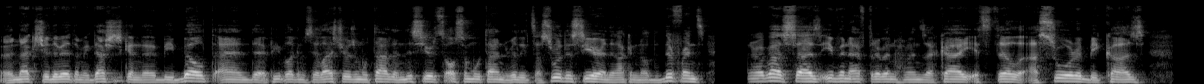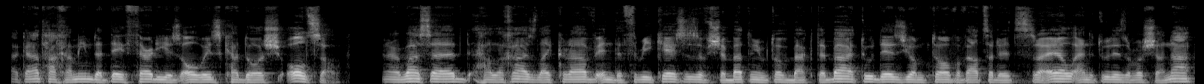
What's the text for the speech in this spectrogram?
uh, next year the Beit HaMikdash is going to be built and uh, people are going to say last year was mutar and this year it's also mutar and really it's Asur this year and they're not going to know the difference. And Rabbah says even after Rabbi Yohanan ben Zakkai it's still Asur because Akanat Hachamim that day 30 is always Kadosh also. And said halacha is like Rav in the three cases of Shabbat and Yom Tov back to back, two days Yom Tov of outside Israel, and the two days of Rosh Hashanah.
